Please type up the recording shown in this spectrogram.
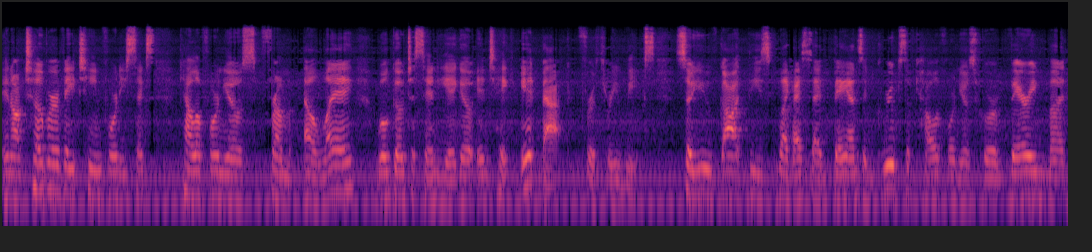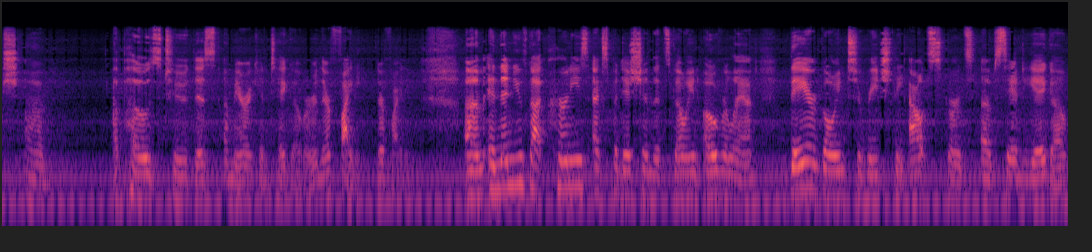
In October of 1846, Californios from LA will go to San Diego and take it back for three weeks. So you've got these, like I said, bands and groups of Californios who are very much um, opposed to this American takeover, and they're fighting. They're fighting. Um, and then you've got Kearny's expedition that's going overland. They are going to reach the outskirts of San Diego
